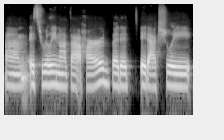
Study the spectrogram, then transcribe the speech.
Um, it's really not that hard, but it it actually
